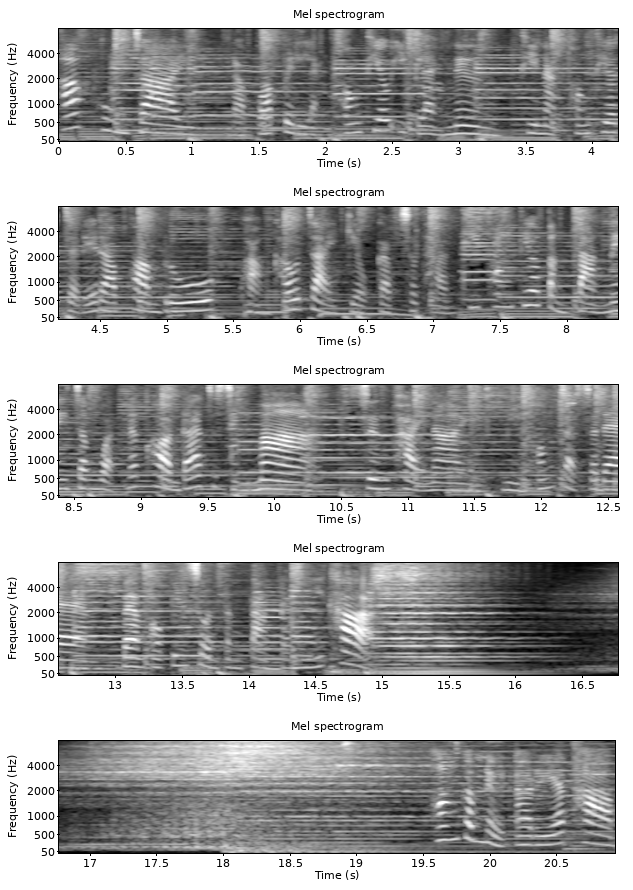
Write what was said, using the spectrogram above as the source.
ภาคภูมิใจ นับว่าเป็นแหล่งท่องเที่ยวอีกแหล่งหนึ่ง ที่นักท่องเที่ยวจะได้รับความรู้ ความเข้าใจเกี่ยวกับสถานที่ท่องเที่ยวต่างๆ ในจังหวัดนครราชสีมา ซึ่งภายในมีห้องจัดแสดง แบ่งออกเป็นส่วนต่างๆ ดังนี้ค่ะ งกำเนิดอารยธรรม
